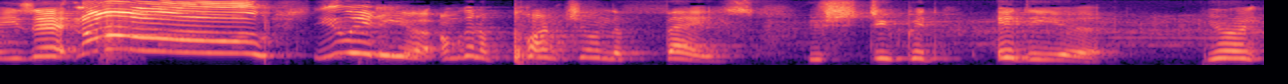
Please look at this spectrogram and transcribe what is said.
He's it. No! You idiot! I'm gonna punch you in the face. You stupid idiot. You're an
